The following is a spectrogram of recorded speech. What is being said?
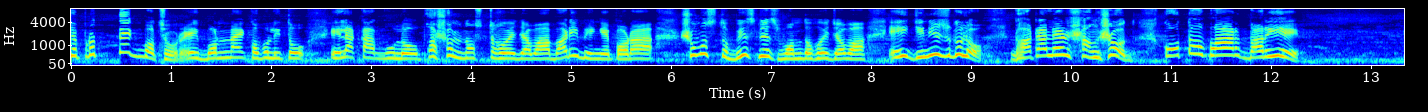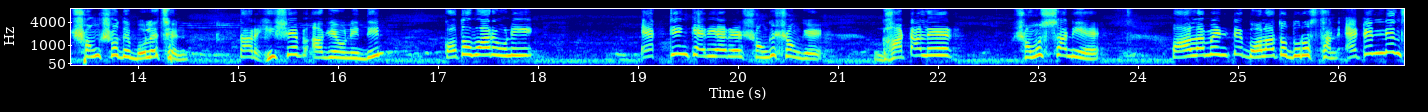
যে প্রত্যেক বছর এই বন্যায় কবলিত এলাকাগুলো, ফসল নষ্ট হয়ে যাওয়া, বাড়ি ভেঙে পড়া, সমস্ত বিজনেস বন্ধ হয়ে যাওয়া, এই জিনিসগুলো ঘাটালের সাংসদ কতবার দাঁড়িয়ে সংসদে বলেছেন, তার হিসেব আগে উনি দিন। কতবার উনি অ্যাক্টিং ক্যারিয়ারের সঙ্গে সঙ্গে ঘাটালের সমস্যা নিয়ে পার্লামেন্টে বলা তো দূরস্থান। অ্যাটেন্ডেন্স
